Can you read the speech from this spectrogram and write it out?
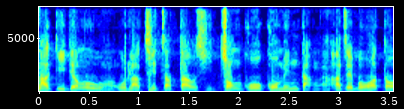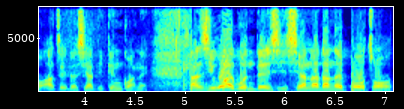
啊，其中有有六七十道是中国国民党啊，啊，这无法度，啊，这就写伫顶悬的。但是我的问题是，啥那咱来补助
